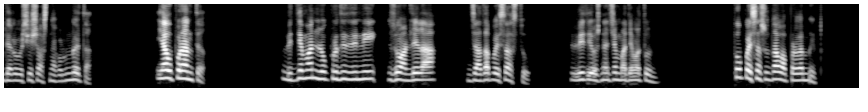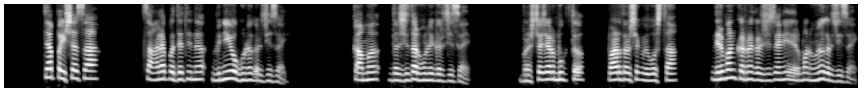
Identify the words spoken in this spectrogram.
दरवर्षी शासनाकडून मिळतात. या उपरांत विद्यमान लोकप्रतिनिधींनी जो आणलेला जादा पैसा असतो विविध योजनांच्या माध्यमातून तो पैसा सुद्धा वापरायला मिळतो. त्या पैशाचा चांगल्या पद्धतीनं विनियोग होणं गरजेचं आहे. कामं दर्जेदार होणे गरजेचं आहे. भ्रष्टाचारमुक्त पारदर्शक व्यवस्था निर्माण करणं गरजेचं आहे आणि निर्माण होणं गरजेचं आहे.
